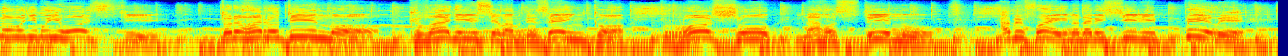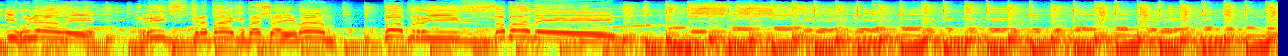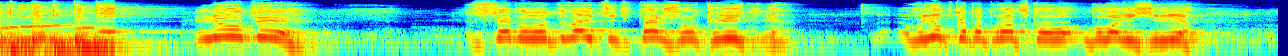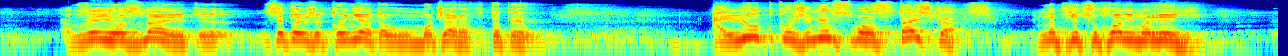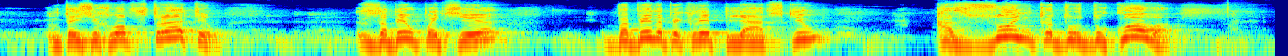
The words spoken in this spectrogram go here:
Шановані мої гості, дорога родино, кланяюся вам низенько, прошу на гостину, аби файно на весіллі пили і гуляли. Гриць Драбак бажає вам доброї забави! 21 квітня. В Любка Попроцького було весілля. Ви його знаєте, це той же конята в мочарах втопив. А Любко женив свого стаська на П'єцуховій Марині. Ну, Та й сі хлоп втратив, забив паце, баби напекли пляцків, а зонька Дурдукова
